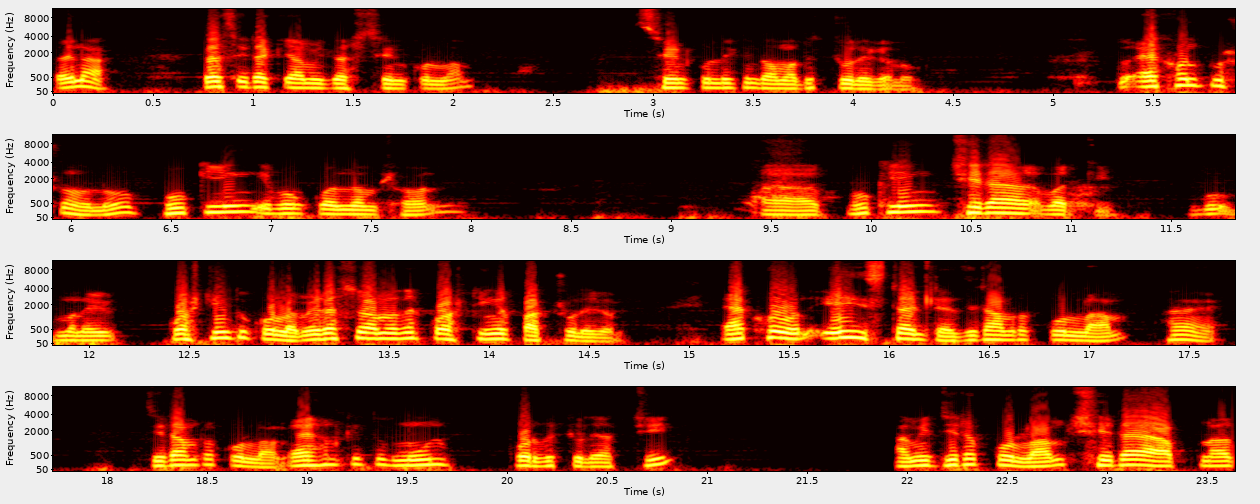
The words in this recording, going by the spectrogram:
তাই না? ব্যাস এটাকে আমি জাস্ট সেন্ড করলাম। সেন্ড করলে কিন্তু আমাদের চলে গেল। তো এখন প্রশ্ন হলো বুকিং এবং কনজামশন বুকিং সেটা আবার কি? মানে কস্টিং তো করলাম, এটা হচ্ছে আমাদের কস্টিং এর পার্ট চলে গেল। এখন এই স্টাইলটা যেটা আমরা করলাম হ্যাঁ যেটা আমরা করলাম, এখন কিন্তু মূল পর্বে চলে যাচ্ছি। আমি যেটা করলাম, সেটা আপনার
